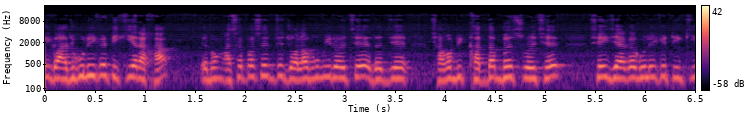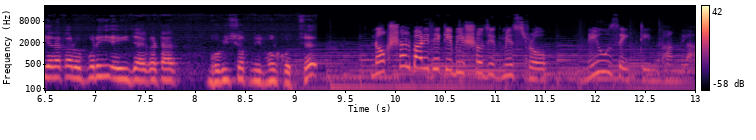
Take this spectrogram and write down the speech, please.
এই গাছগুলিকে টিকিয়ে রাখা এবং আশেপাশের যে জলাভূমি রয়েছে, এদের যে স্বাভাবিক খাদ্যাভ্যাস রয়েছে, সেই জায়গাগুলিকে টিকিয়ে রাখার উপরেই এই জায়গাটার ভবিষ্যৎ নির্ভর করছে। নকশালবাড়ি থেকে বিশ্বজিৎ মিশ্র নিউজ এইটিন বাংলা।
